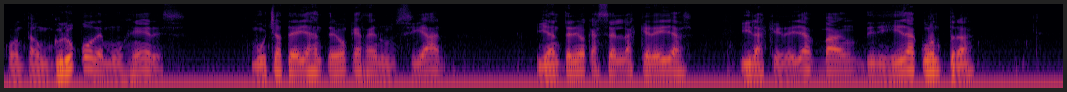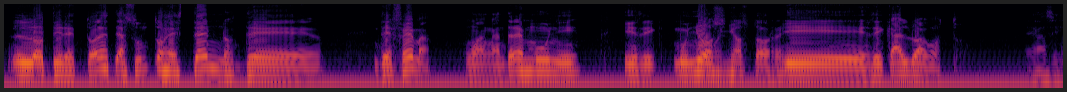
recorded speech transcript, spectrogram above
contra un grupo de mujeres. Muchas de ellas han tenido que renunciar y han tenido que hacer las querellas y las querellas van dirigidas contra los directores de asuntos externos de, FEMA, Juan Andrés Muñiz y Muñoz, Torres. y Ricardo Agosto. Es así.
